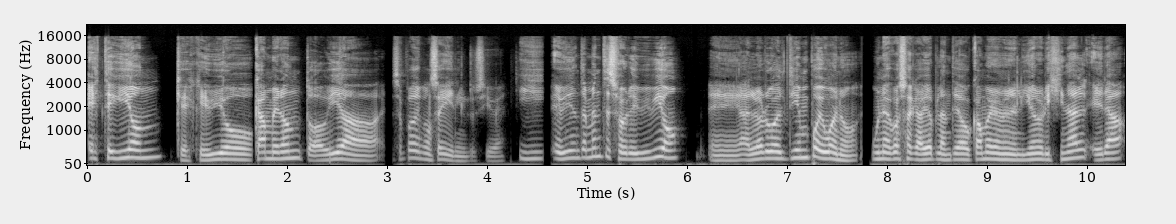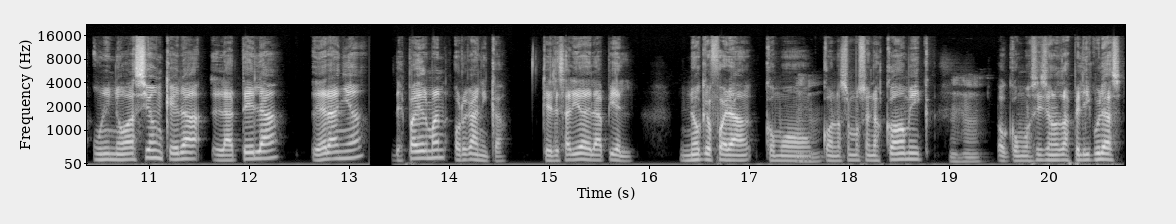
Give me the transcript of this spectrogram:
Este guion que escribió Cameron todavía se puede conseguir inclusive. Y evidentemente sobrevivió eh, a lo largo del tiempo. Y bueno, una cosa que había planteado Cameron en el guion original era una innovación que era la tela de araña de Spider-Man orgánica, que le salía de la piel. No que fuera como conocemos en los cómics o como se hizo en otras películas,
